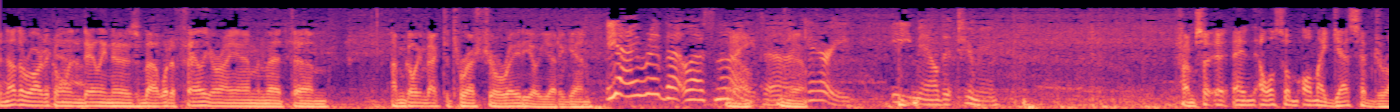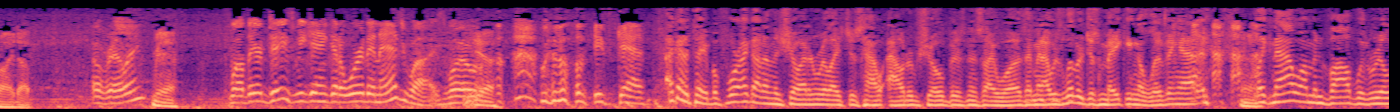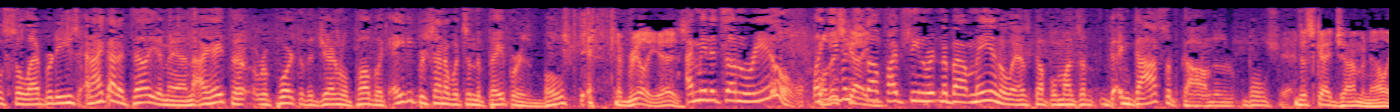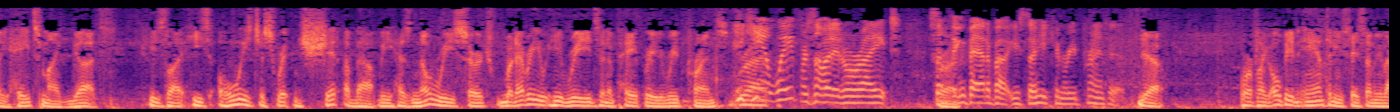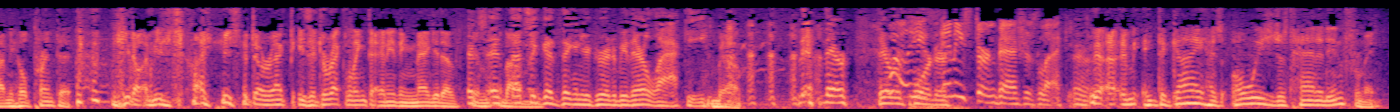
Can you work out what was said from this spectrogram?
another article in Daily News about what a failure I am and that um, I'm going back to terrestrial radio yet again. Yeah, I read that last night. Yeah, Uh, yeah. Carrie emailed it to me. So, and also all my guests have dried up. Oh, really? Yeah. Well, there are days we can't get a word in edgewise. Well, Yeah. with all these guests. I got to tell you, before I got on the show, I didn't realize just how out of show business I was. I mean, I was literally just making a living at it. Like, now I'm involved with real celebrities, and I got to tell you, man, I hate to report to the general public, 80% of what's in the paper is bullshit. It really is. I mean, it's unreal. Like, Well, even guy- stuff I've seen written about me in the last couple months in gossip columns is bullshit. This guy, John Manelli, hates my guts. He's like, he's always just written shit about me, has no research. Whatever he, he reads in a paper, he reprints. He can't wait for somebody to write something Right. bad about you so he can reprint it. Yeah. Or if like Opie and Anthony say something about me, he'll print it. you know, I mean, he's, a direct he's a direct link to anything negative It's, in- it, about that's me. a good thing in your career to be their lackey. Yeah. they're their, their well, reporter. he's any Stern Basher's lackey. Yeah, I mean, the guy has always just had it in for me.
